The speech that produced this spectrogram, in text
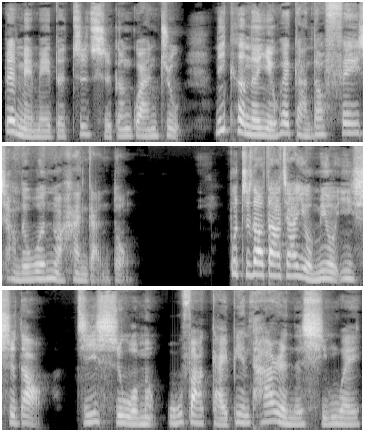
对美眉的支持跟关注，你可能也会感到非常的温暖和感动。不知道大家有没有意识到，即使我们无法改变他人的行为，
